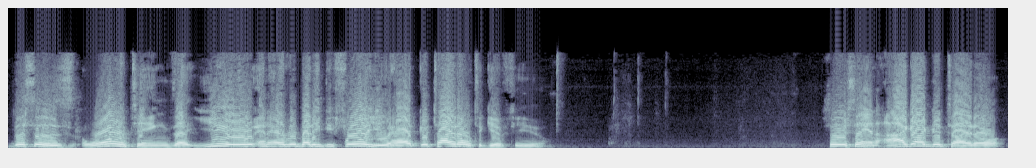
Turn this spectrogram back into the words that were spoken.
this is warranting that you and everybody before you had good title to give to you. So you're saying, I got good title,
